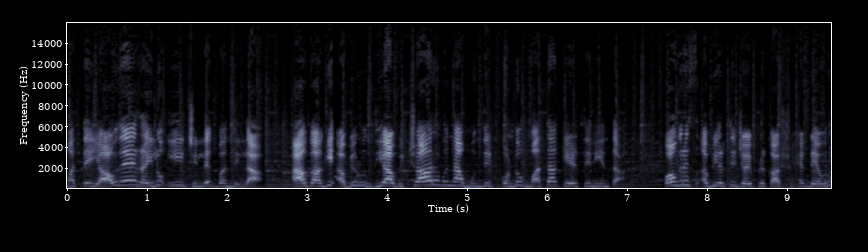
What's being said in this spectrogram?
ಮತ್ತೆ ಯಾವುದೇ ರೈಲು ಈ ಜಿಲ್ಲೆಗೆ ಬಂದಿಲ್ಲ. ಹಾಗಾಗಿ ಅಭಿವೃದ್ಧಿಯ ವಿಚಾರವನ್ನ ಮುಂದಿಟ್ಕೊಂಡು ಮತ ಕೇಳ್ತೀನಿ ಅಂತ. ಕಾಂಗ್ರೆಸ್ ಅಭ್ಯರ್ಥಿ ಜಯಪ್ರಕಾಶ್ ಹೆಗ್ಡೆ ಅವರು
